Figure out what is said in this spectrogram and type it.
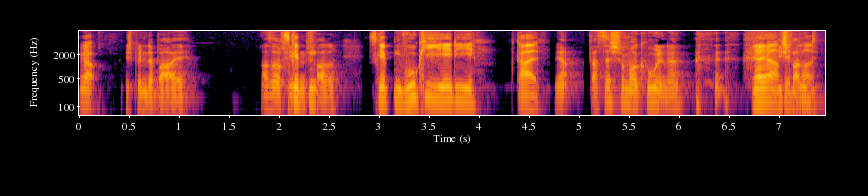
Ja. Ich bin dabei. Also auf Es gibt jeden ein- Fall. Es gibt einen Wookie-Jedi, geil. Ja, das ist schon mal cool, ne? Ja, ja, auf ich jeden fand Fall.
